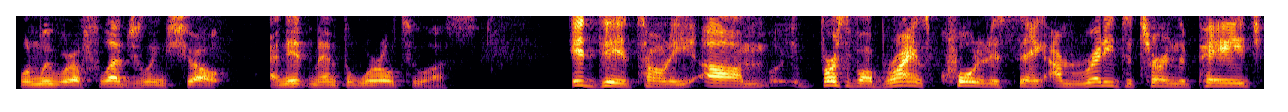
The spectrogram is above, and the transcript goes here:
when we were a fledgling show, and it meant the world to us. It did, Tony. Um, first of all, Bryant's quoted as saying, I'm ready to turn the page.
